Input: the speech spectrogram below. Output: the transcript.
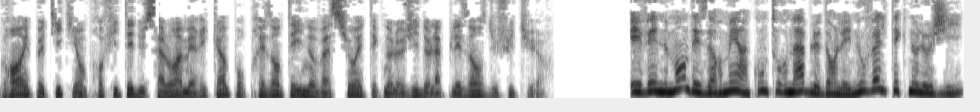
grands et petits qui ont profité du salon américain pour présenter innovation et technologies de la plaisance du futur. Événement désormais incontournable dans les nouvelles technologies,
